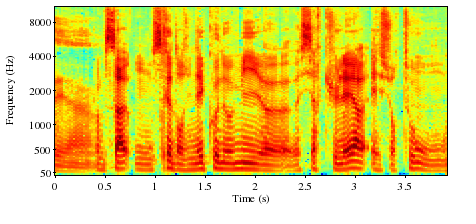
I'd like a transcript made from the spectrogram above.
euh, Comme ça, on serait dans une économie euh, circulaire et surtout, on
